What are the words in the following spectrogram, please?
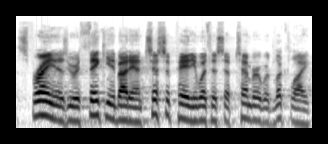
spring, as we were thinking about anticipating what this September would look like,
